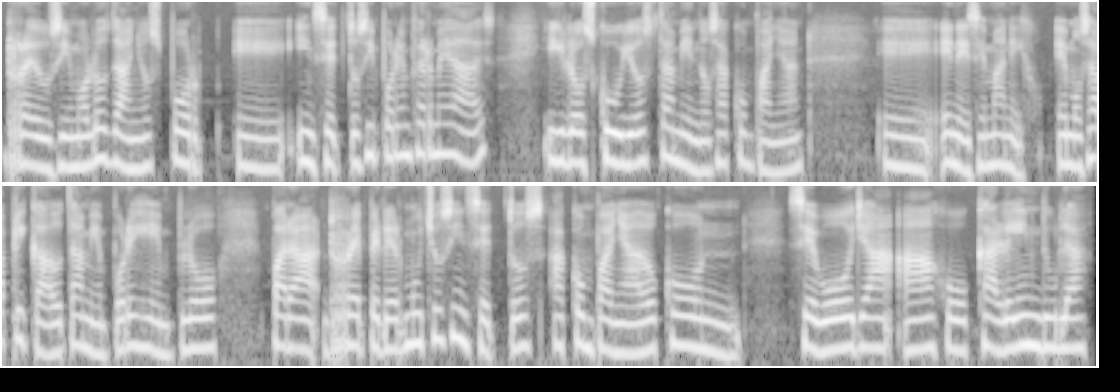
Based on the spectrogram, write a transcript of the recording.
reducimos los daños por eh, insectos y por enfermedades y los cuyos también nos acompañan eh, en ese manejo. Hemos aplicado también, por ejemplo, para repeler muchos insectos acompañado con cebolla, ajo, caléndula.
